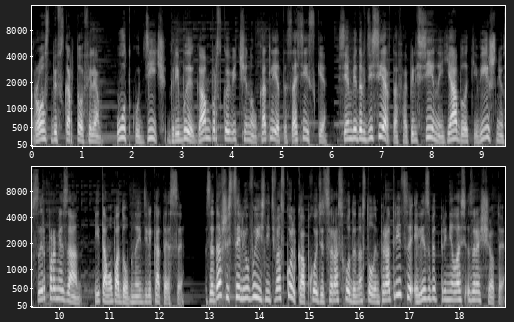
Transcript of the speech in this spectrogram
ростбиф с картофелем, утку, дичь, грибы, гамбургскую ветчину, котлеты, сосиски, семь видов десертов, апельсины, яблоки, вишню, сыр пармезан и тому подобные деликатесы. Задавшись целью выяснить, во сколько обходятся расходы на стол императрицы, Элизабет принялась за расчеты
